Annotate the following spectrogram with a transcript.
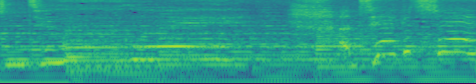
Throwing to wind. I'll take a chance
